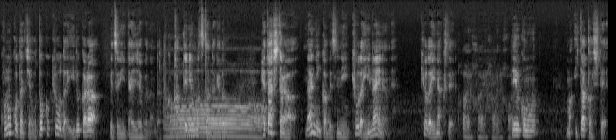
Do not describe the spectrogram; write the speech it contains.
この子たちは男兄弟いるから別に大丈夫なんだとか勝手に思ってたんだけどど下手したら何人か別に兄弟いないのよね。兄弟いなくて。はいはいはいはい。っていう子も、まあ、いたとして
